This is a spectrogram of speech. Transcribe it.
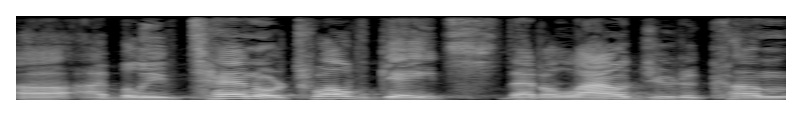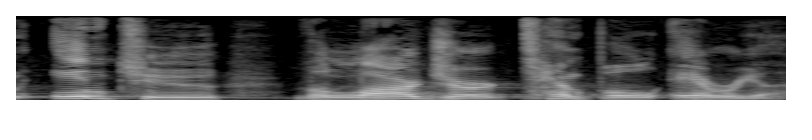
uh, I believe, 10 or 12 gates that allowed you to come into the larger temple area.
